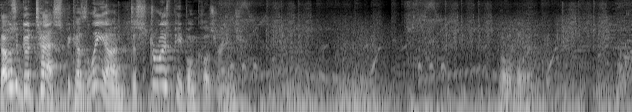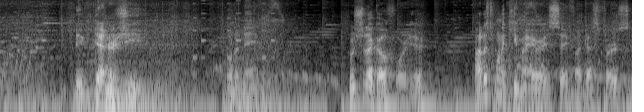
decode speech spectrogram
that was a good test, because Leon destroys people in close range. Oh, boy. Big energy. What a name. Who should I go for here? I just want to keep my area safe, I guess, first.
